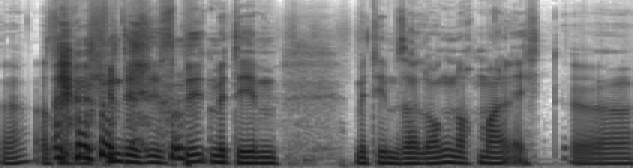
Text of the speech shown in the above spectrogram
Ja? Also ich finde dieses Bild mit dem, mit dem Salon nochmal echt äh,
